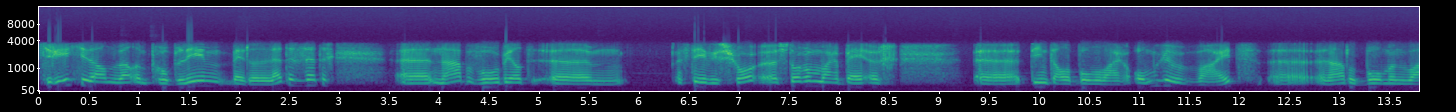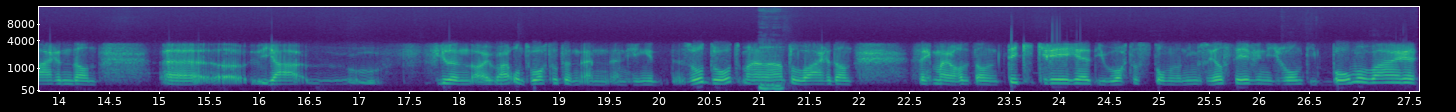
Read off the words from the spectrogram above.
kreeg je dan wel een probleem bij de letterzetter, uh, na bijvoorbeeld ehm, een stevige storm waarbij er uh, tientallen bomen waren omgewaaid. Uh, een aantal bomen waren dan uh, ja, vielen, waren ontworteld en, en, en, gingen zo dood. Maar een aantal waren dan, zeg maar, hadden dan een tik gekregen. Die wortels stonden dan niet meer zo heel stevig in de grond. Die bomen waren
